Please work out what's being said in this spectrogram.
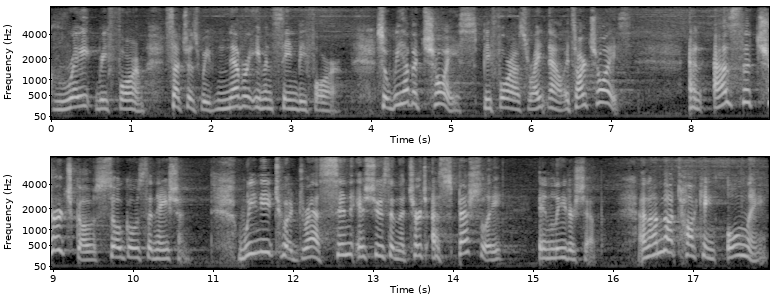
great reform, such as we've never even seen before. So we have a choice before us right now. It's our choice. And as the church goes, so goes the nation. We need to address sin issues in the church, especially in leadership. And I'm not talking only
